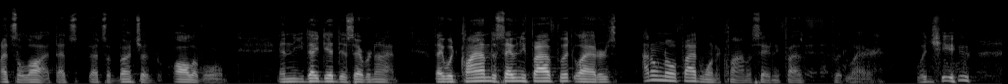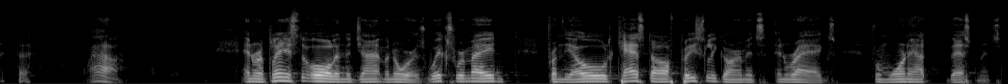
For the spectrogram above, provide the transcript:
That's a lot. That's, that's a bunch of olive oil. And they did this every night. They would climb the 75 foot ladders. I don't know if I'd want to climb a 75 foot ladder. Would you? wow. And replenish the oil in the giant menorahs. Wicks were made from the old cast off priestly garments and rags from worn out vestments.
